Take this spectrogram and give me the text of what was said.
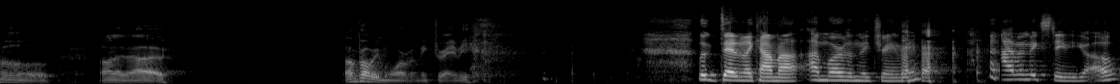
Oh, I don't know. I'm probably more of a McDreamy. Look dead in the camera. I'm more of a McDreamy. I'm a McSteamy girl.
